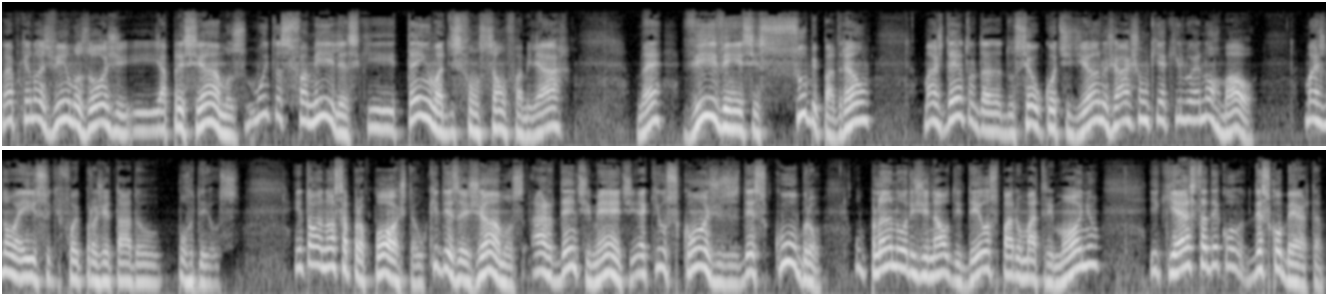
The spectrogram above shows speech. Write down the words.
Não é porque nós vimos hoje e apreciamos muitas famílias que têm uma disfunção familiar, né? vivem esse subpadrão, mas dentro da, do seu cotidiano já acham que aquilo é normal. Mas não é isso que foi projetado por Deus. Então, a nossa proposta, o que desejamos ardentemente, é que os cônjuges descubram o plano original de Deus para o matrimônio e que esta descoberta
